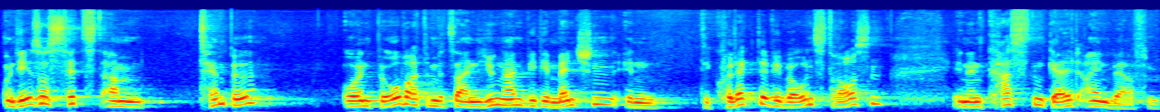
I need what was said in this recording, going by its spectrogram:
Und Jesus sitzt am Tempel und beobachtet mit seinen Jüngern, wie die Menschen in die Kollekte, wie bei uns draußen, in den Kasten Geld einwerfen.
